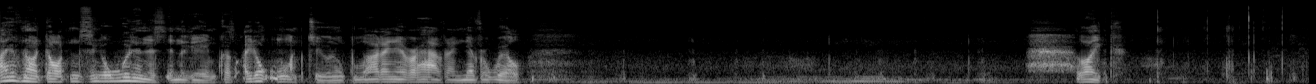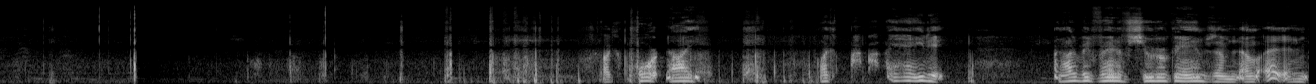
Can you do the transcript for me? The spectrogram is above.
I have not gotten a single win in this in the game because I don't want to, and I'm glad I never have, and I never will. like, like Fortnite, like I, I hate it. I'm not a big fan of shooter games, and and, and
